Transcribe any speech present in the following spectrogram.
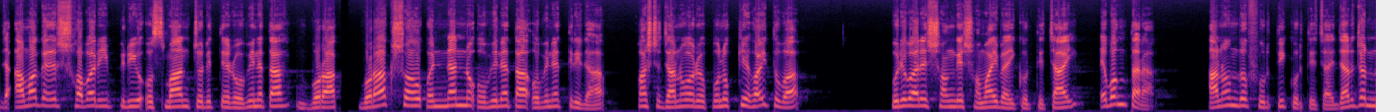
যে আমাদের সবারই প্রিয় ওসমান চরিত্রের অভিনেতা বরাক। বরাক সহ অন্যান্য অভিনেতা, অভিনেত্রীরা ফার্স্ট জানুয়ারি উপলক্ষে হয়তোবা পরিবারের সঙ্গে সময় ব্যয় করতে চায় এবং তারা আনন্দ ফুর্তি করতে চায়। যার জন্য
